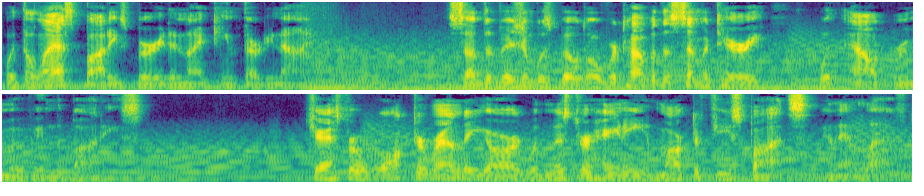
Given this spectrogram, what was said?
with the last bodies buried in 1939. The subdivision was built over top of the cemetery without removing the bodies. Jasper walked around the yard with Mr. Haney marked a few spots and then left.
